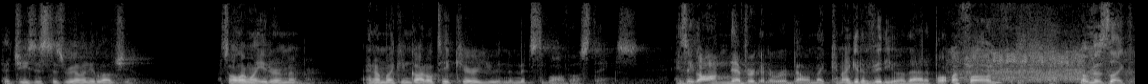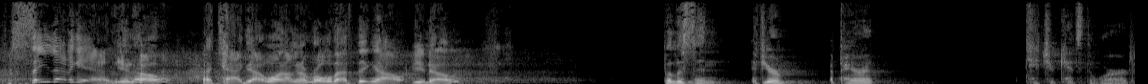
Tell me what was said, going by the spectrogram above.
that Jesus is real and he loves you. That's all I want you to remember. And I'm like, and God will take care of you in the midst of all those things. He's like, oh, I'm never going to rebel. I'm like, can I get a video of that? I bought my phone. I'm just like, say that again, you know? I tag that one. I'm going to roll that thing out, you know? But listen, if you're a parent, teach your kids the word.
